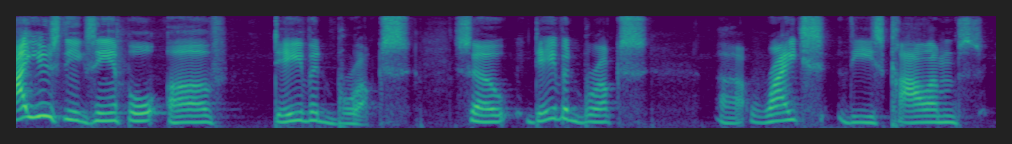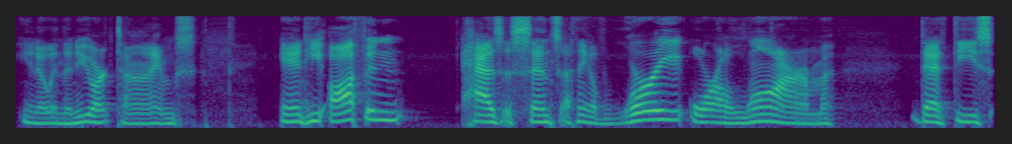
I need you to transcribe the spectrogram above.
I use the example of David Brooks. So David Brooks uh, writes these columns, you know, in the New York Times, and he often has a sense, I think, of worry or alarm that these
